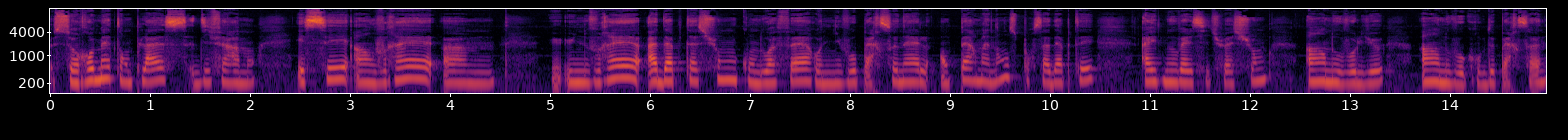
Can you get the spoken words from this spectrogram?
se remettent en place différemment. Et c'est un vrai, euh, une vraie adaptation qu'on doit faire au niveau personnel en permanence pour s'adapter à une nouvelle situation, à un nouveau lieu, à un nouveau groupe de personnes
